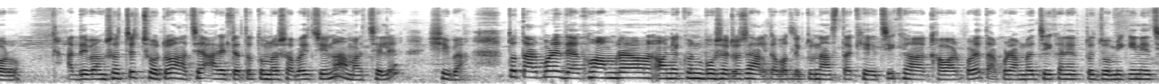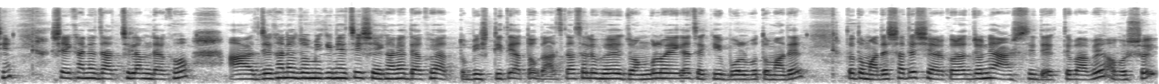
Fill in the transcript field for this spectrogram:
বড়। আর দেবাংশ হচ্ছে ছোট, আছে, আর এটা তো তোমরা সবাই চেনো, আমার ছেলে শিবা। তো তারপরে দেখো আমরা অনেকক্ষণ বসে টসে হালকা পাতলা একটু নাস্তা খেয়েছি খাওয়ার পরে তারপরে আমরা যেখানে একটু জমি কিনেছি সেইখানে যাচ্ছিলাম দেখো। আর যেখানে জমি কিনেছি, সেখানে দেখো এত বৃষ্টিতে এত গাছগাছালি হয়ে জঙ্গল হয়ে গেছে, কি বলব তোমাদের? তো তোমাদের সাথে শেয়ার করার জন্য আসছি, দেখতে পাবে অবশ্যই।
